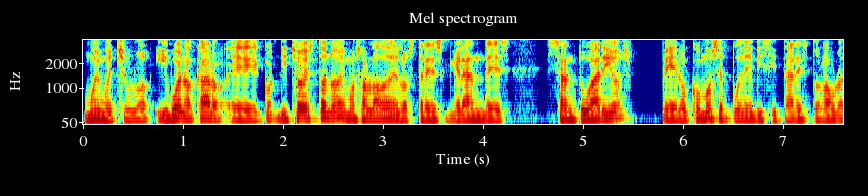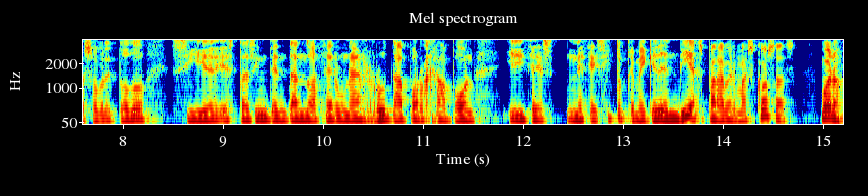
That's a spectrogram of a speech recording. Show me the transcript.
Muy, muy chulo. Y bueno, claro, eh, dicho esto, ¿no? Hemos hablado de los tres grandes santuarios, pero ¿cómo se puede visitar esto, Laura? Sobre todo si eh, estás intentando hacer una ruta por Japón y dices, necesito que me queden días para ver más cosas. Bueno,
